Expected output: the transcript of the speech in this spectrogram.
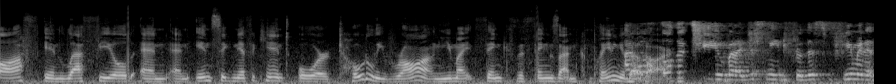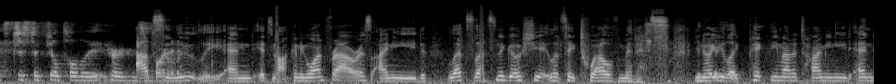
off in left field and, and insignificant or totally wrong you might think the things I'm complaining about I won't are. hold it to you, but I just need for this few minutes just to feel totally heard. And Absolutely, and it's not going to go on for hours. I need let's let's negotiate. Let's say 12 minutes. You know, you like pick the amount of time you need, and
